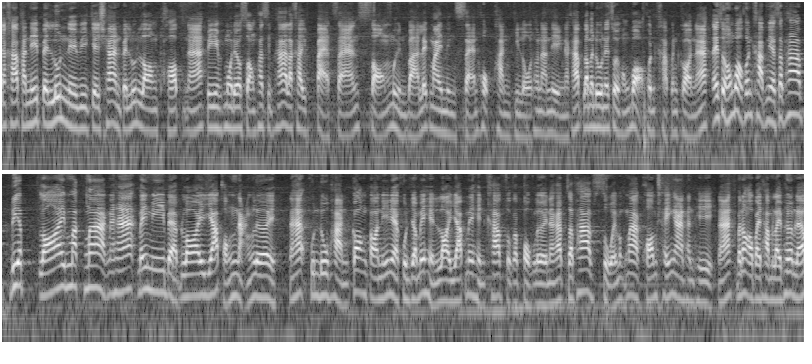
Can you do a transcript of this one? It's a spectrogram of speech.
นะครับ คันนี้เป็นรุ่น Navigation เป็นรุ่น Long Top นะ ปีโมเดล 2015 ราคาอยู่820,000 บาท เลขไมล์16,000 กิโลเท่านั้นเองนะครับ เรามาดูในส่วนของเบาะคนขับกันก่อนนะ ในส่วนของเบาะคนขับเนี่ยสภาพเรียบร้อยมาก ๆ นะฮะ ไม่มีแบบรอยยับของหนังเลย นะฮะคุณดูผ่านกล้องตอนนี้เนี่ยคุณจะไม่เห็นรอยยับไม่เห็นคราบสกปรกเลยนะครับสภาพสวยมากๆ พร้อมใช้งานทันทีนะไม่ต้องเอาไปทำอะไรเพิ่มแล้ว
